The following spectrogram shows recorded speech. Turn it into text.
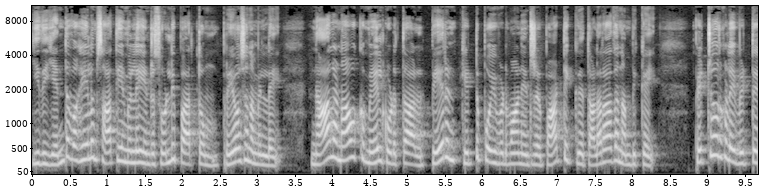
இது எந்த வகையிலும் சாத்தியமில்லை என்று சொல்லி பார்த்தும் பிரயோஜனமில்லை நாலு நாவுக்கு மேல் கொடுத்தால் பேரன் கெட்டு போய்விடுவான் என்று பாட்டிக்கு தளராத நம்பிக்கை. பெற்றோர்களை விட்டு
